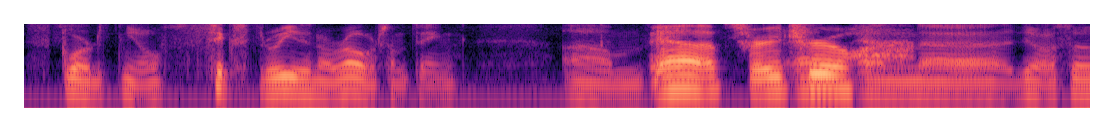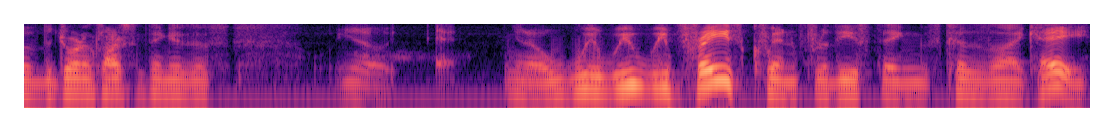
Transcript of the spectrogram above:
scored you know six threes in a row or something. Um, Yeah, that's very true. and, and uh, you know, so the Jordan Clarkson thing is this, you know, eh, you know, we, we, we praise Quinn for these things because like, hey,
